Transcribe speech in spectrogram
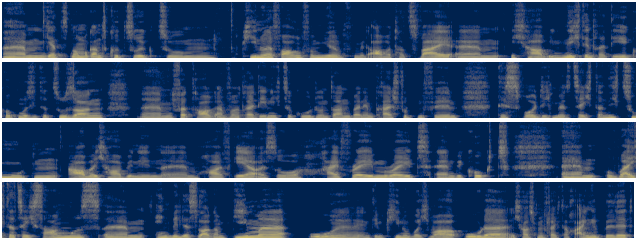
Ähm, jetzt nochmal ganz kurz zurück zum Kinoerfahrung von mir mit Avatar 2. Ähm, ich habe ihn nicht in 3D geguckt, muss ich dazu sagen. Ähm, ich vertrage einfach 3D nicht so gut und dann bei einem 3-Stunden-Film, das wollte ich mir tatsächlich dann nicht zumuten. Aber ich habe ihn in ähm, HFR, also High Frame Rate, ähm, geguckt. Ähm, wobei ich tatsächlich sagen muss, ähm, entweder es lag am Beamer in dem Kino, wo ich war, oder ich habe es mir vielleicht auch eingebildet,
